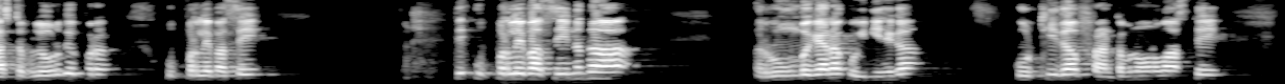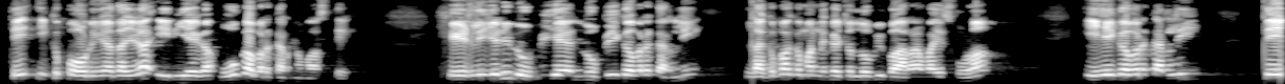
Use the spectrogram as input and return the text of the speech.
ਫਸਟ ਫਲੋਰ ਦੇ ਉੱਪਰ, ਉੱਪਰਲੇ ਪਾਸੇ। ਤੇ ਉੱਪਰਲੇ ਪਾਸੇ ਇਹਨਾਂ ਦਾ ਰੂਮ ਵਗੈਰਾ ਕੋਈ ਨਹੀਂ ਹੈਗਾ। ਕੋਠੀ ਦਾ ਫਰੰਟ ਬਣਾਉਣ ਵਾਸਤੇ ਤੇ ਇੱਕ ਪੌੜੀਆਂ ਦਾ ਜਿਹੜਾ ਏਰੀਆ ਹੈਗਾ ਉਹ ਕਵਰ ਕਰਨ ਵਾਸਤੇ। ਹੇਠਲੀ ਜਿਹੜੀ ਲੋਬੀ ਹੈ ਲੋਬੀ ਕਵਰ ਕਰ ਲਈ। ਲਗਭਗ ਮੰਨ ਕੇ ਚੱਲੋ ਵੀ 12 ਬਾਈ 16 ਇਹ ਕਵਰ ਕਰ ਲਈ ਤੇ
